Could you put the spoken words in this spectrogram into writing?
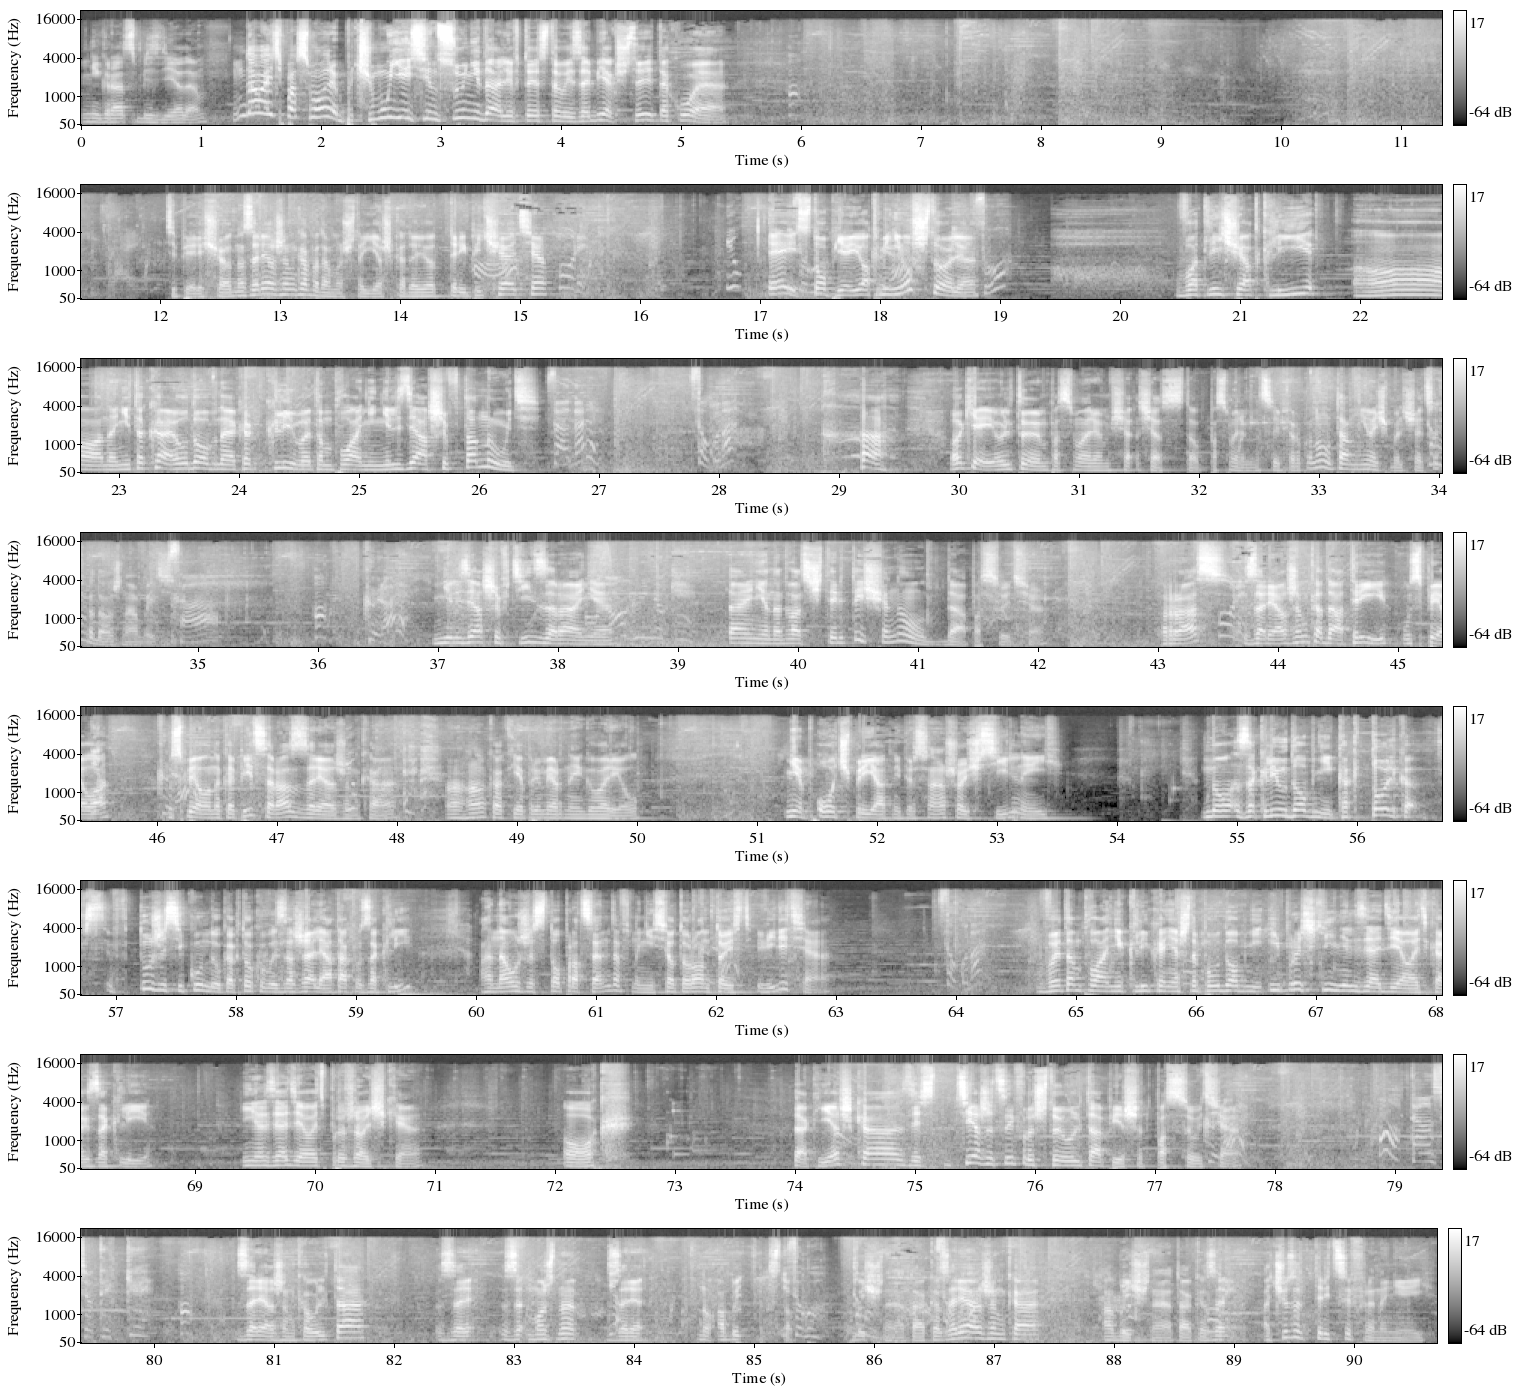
Не Грац без деда. Ну, давайте посмотрим, почему ей Синсу не дали в тестовый забег? Что это такое? Теперь еще одна заряженка, потому что Ешка дает три печати. Эй, стоп, я ее отменил, что ли? В отличие от Кли... А, она не такая удобная, как Кли в этом плане. Нельзя шифтануть. Ха! Окей, ультуем, посмотрим. Сейчас, стоп, посмотрим на циферку. Ну, там не очень большая цифра должна быть. Нельзя шифтить заранее. Таяние на 24 тысячи, ну, да, по сути. Раз, заряженка, да, три, успела. Успела накопиться, раз, заряженка. Ага, как я примерно и говорил. Не, очень приятный персонаж, очень сильный. Но за Кли удобнее. Как только, в, в ту же секунду, как только вы зажали атаку за Кли, она уже 100% нанесет урон. То есть, видите? В этом плане Кли, конечно, поудобнее. И прыжки нельзя делать, как за Кли. И нельзя делать прыжочки. Ок. Так, Ешка, здесь те же цифры, что и ульта пишет, по сути. Заряженка ульта. За... За... Можно заря... Ну, обы... Стоп. Обычная атака заряженка. Обычная атака за... А что за три цифры на ней?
